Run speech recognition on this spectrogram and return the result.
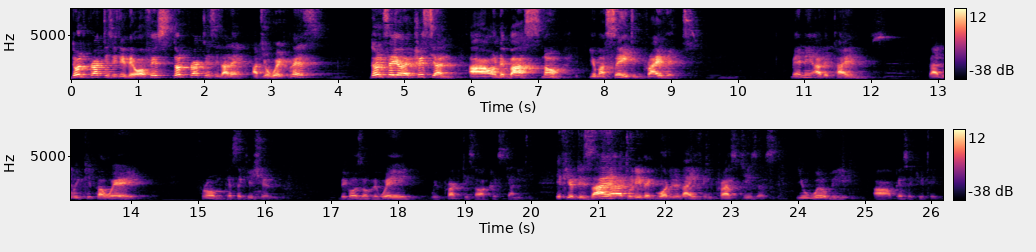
Don't practice it in the office, don't practice it at, a, at your workplace. Don't say you're a Christian uh, on the bus. No, you must say it in private. Many are the times that we keep away from persecution because of the way we practice our Christianity. If you desire to live a godly life in Christ Jesus, you will be uh, persecuted.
